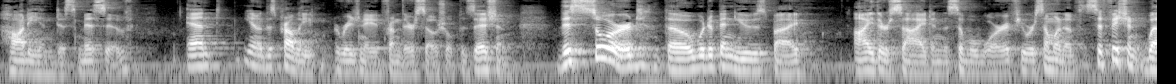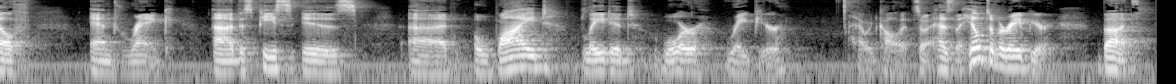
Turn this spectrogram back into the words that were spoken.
haughty and dismissive. And, you know, this probably originated from their social position. This sword, though, would have been used by either side in the Civil War if you were someone of sufficient wealth and rank. Uh, this piece is uh, a wide-bladed war rapier, I would call it. So it has the hilt of a rapier, but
